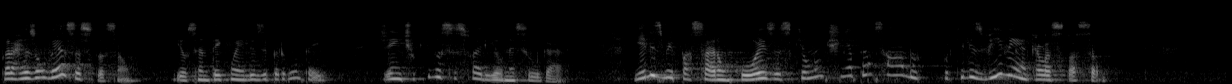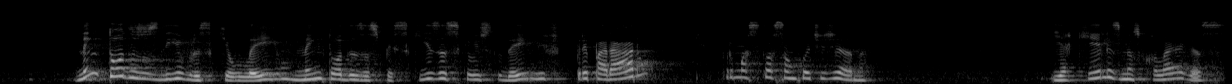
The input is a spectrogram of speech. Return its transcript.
para resolver essa situação. E eu sentei com eles e perguntei: gente, o que vocês fariam nesse lugar? E eles me passaram coisas que eu não tinha pensado, porque eles vivem aquela situação. Nem todos os livros que eu leio, nem todas as pesquisas que eu estudei me prepararam para uma situação cotidiana. E aqueles meus colegas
